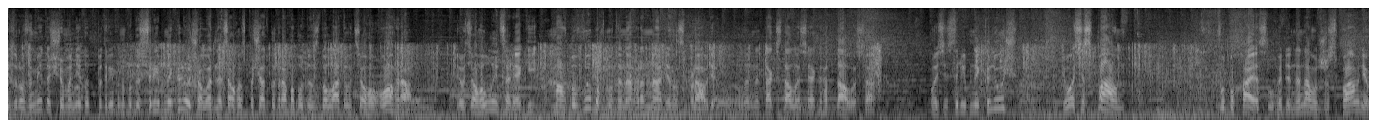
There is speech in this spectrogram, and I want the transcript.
І зрозуміти, що мені тут потрібен буде срібний ключ, але для цього спочатку треба буде здолати оцього огра і оцього лицаря, який мав би вибухнути на гранаті насправді, але не так сталося, як гадалося. Ось і срібний ключ, і ось і спаун. Вибухає, слухайте, ненавиджу спавнів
